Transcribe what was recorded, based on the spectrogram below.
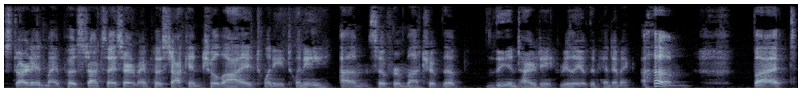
started my postdoc. So I started my postdoc in July 2020. Um, so for much of the the entirety, really, of the pandemic. Um, but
